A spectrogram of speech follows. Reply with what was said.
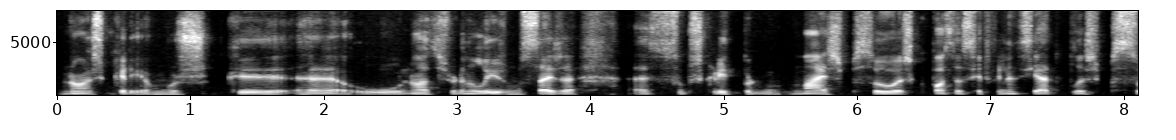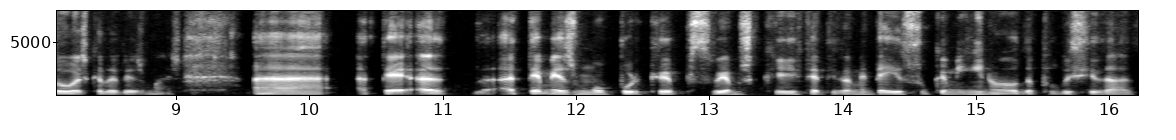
nós queremos que o nosso jornalismo seja uh, subscrito por mais pessoas, que possa ser financiado pelas pessoas cada vez mais. Uh, até, até mesmo porque percebemos que efetivamente é esse o caminho da publicidade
